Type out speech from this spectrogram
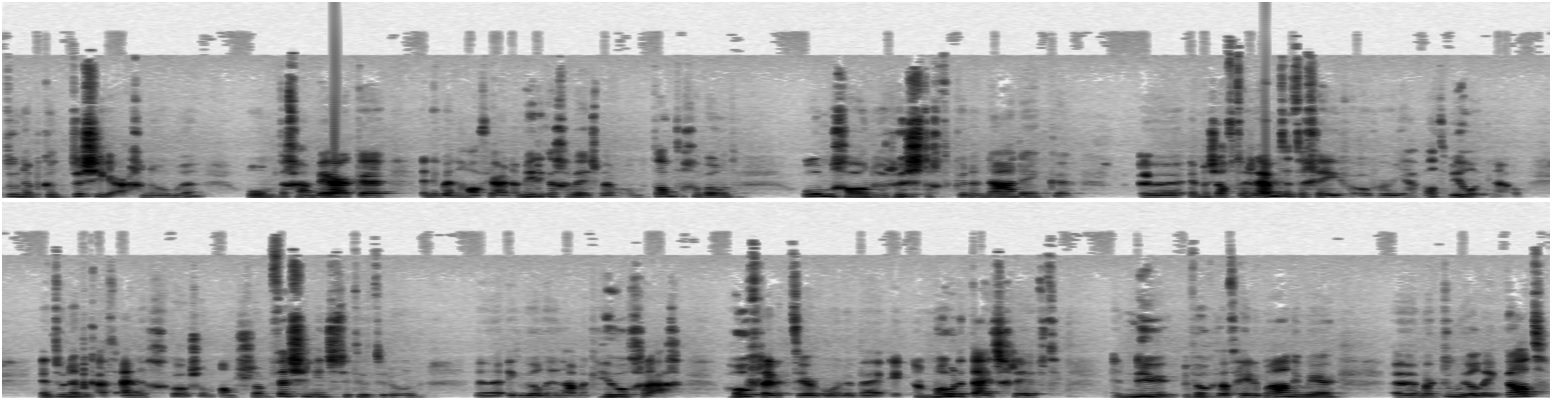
toen heb ik een tussenjaar genomen om te gaan werken. En ik ben een half jaar in Amerika geweest, bij mijn tante gewoond. Om gewoon rustig te kunnen nadenken en mezelf de ruimte te geven over, ja, wat wil ik nou? En toen heb ik uiteindelijk gekozen om Amsterdam Fashion Institute te doen. Uh, ik wilde namelijk heel graag hoofdredacteur worden bij een modetijdschrift. En nu wil ik dat helemaal niet meer. Uh, maar toen wilde ik dat.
